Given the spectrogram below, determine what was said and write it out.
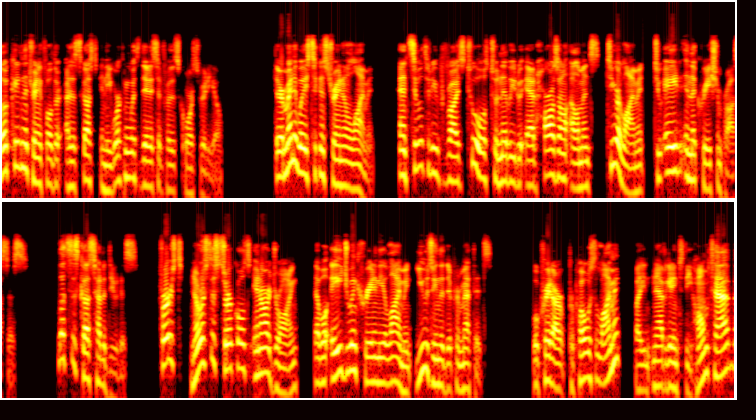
located in the training folder as discussed in the Working with Dataset for this course video. There are many ways to constrain an alignment, and Civil 3D provides tools to enable you to add horizontal elements to your alignment to aid in the creation process. Let's discuss how to do this. First, notice the circles in our drawing that will aid you in creating the alignment using the different methods. We'll create our proposed alignment by navigating to the Home tab,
